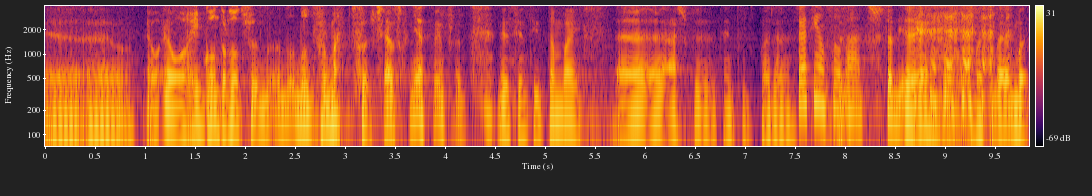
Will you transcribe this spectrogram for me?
é, é, é, um reencontro noutro, noutro formato de pessoas que já se conhecem, portanto, nesse sentido também uh, acho que tem tudo para. Já tinham saudades. Já, é, uma, uma,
